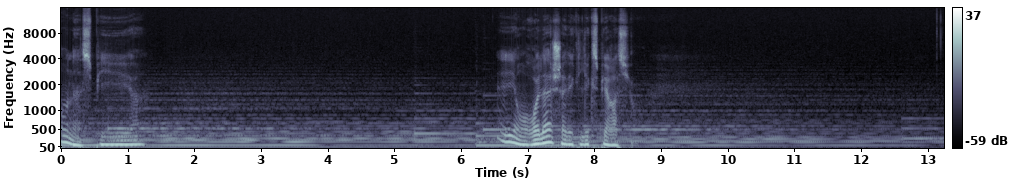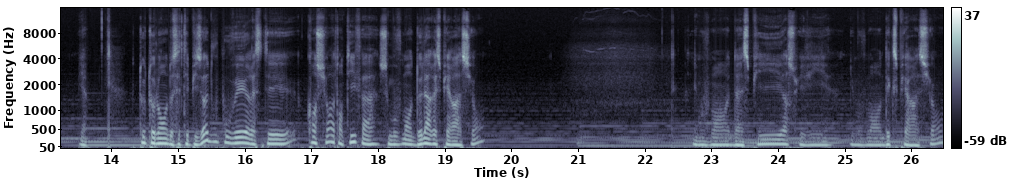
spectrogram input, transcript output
On inspire. Et on relâche avec l'expiration. Bien. Tout au long de cet épisode, vous pouvez rester conscient, attentif à ce mouvement de la respiration. Les mouvements d'inspire suivis du mouvement d'expiration.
